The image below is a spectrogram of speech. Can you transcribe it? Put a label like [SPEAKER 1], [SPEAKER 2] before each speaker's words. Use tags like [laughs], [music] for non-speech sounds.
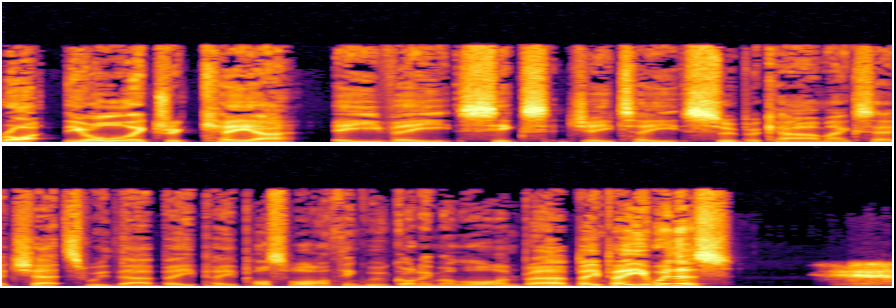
[SPEAKER 1] Right, the all electric Kia EV6 GT supercar makes our chats with uh, BP possible. I think we've got him on the line. Uh, BP, you with us?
